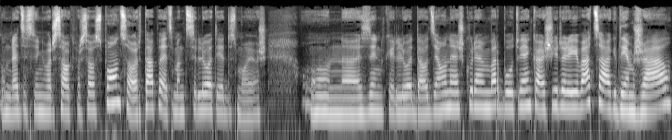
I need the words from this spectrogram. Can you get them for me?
Un redz, es viņu varu saukt par savu sponsoru, tāpēc man tas ir ļoti iedvesmojoši. Un uh, es zinu, ka ir ļoti daudz jauniešu, kuriem varbūt vienkārši ir arī vecāki, diemžēl,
